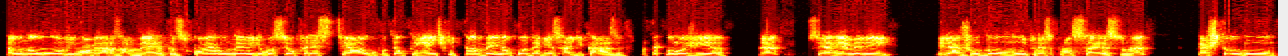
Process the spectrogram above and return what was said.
Então não houve imobiliárias abertas. Qual era o meio de você oferecer algo para o teu cliente que também não poderia sair de casa? A tecnologia, né? O CRM ele ele ajudou muito nesse processo, né? Questão do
